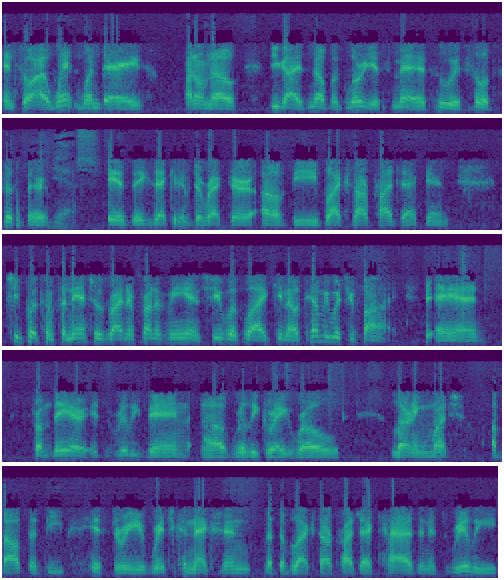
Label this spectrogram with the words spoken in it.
And so I went one day, I don't know if you guys know, but Gloria Smith, who is Philip's sister, yes. is the executive director of the Black Star Project. And she put some financials right in front of me and she was like, you know, tell me what you find. And from there, it's really been a really great road, learning much about the deep history, rich connection that the Black Star Project has, and it's really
